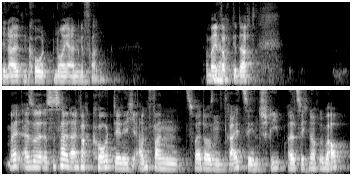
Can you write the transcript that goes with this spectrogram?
den alten Code neu angefangen. Habe ja. einfach gedacht, also es ist halt einfach Code, den ich Anfang 2013 schrieb, als ich noch überhaupt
